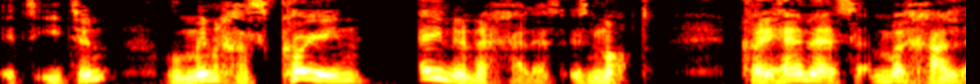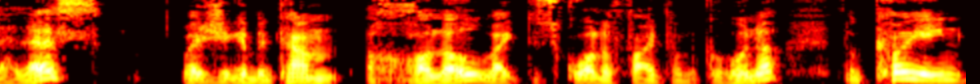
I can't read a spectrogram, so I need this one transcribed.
it's eaten, u'minchas Kohen ein ne'echeles, is not. Kohenes mechaleles, right, she can become a cholol, right, disqualified from kahuna. The Kohen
